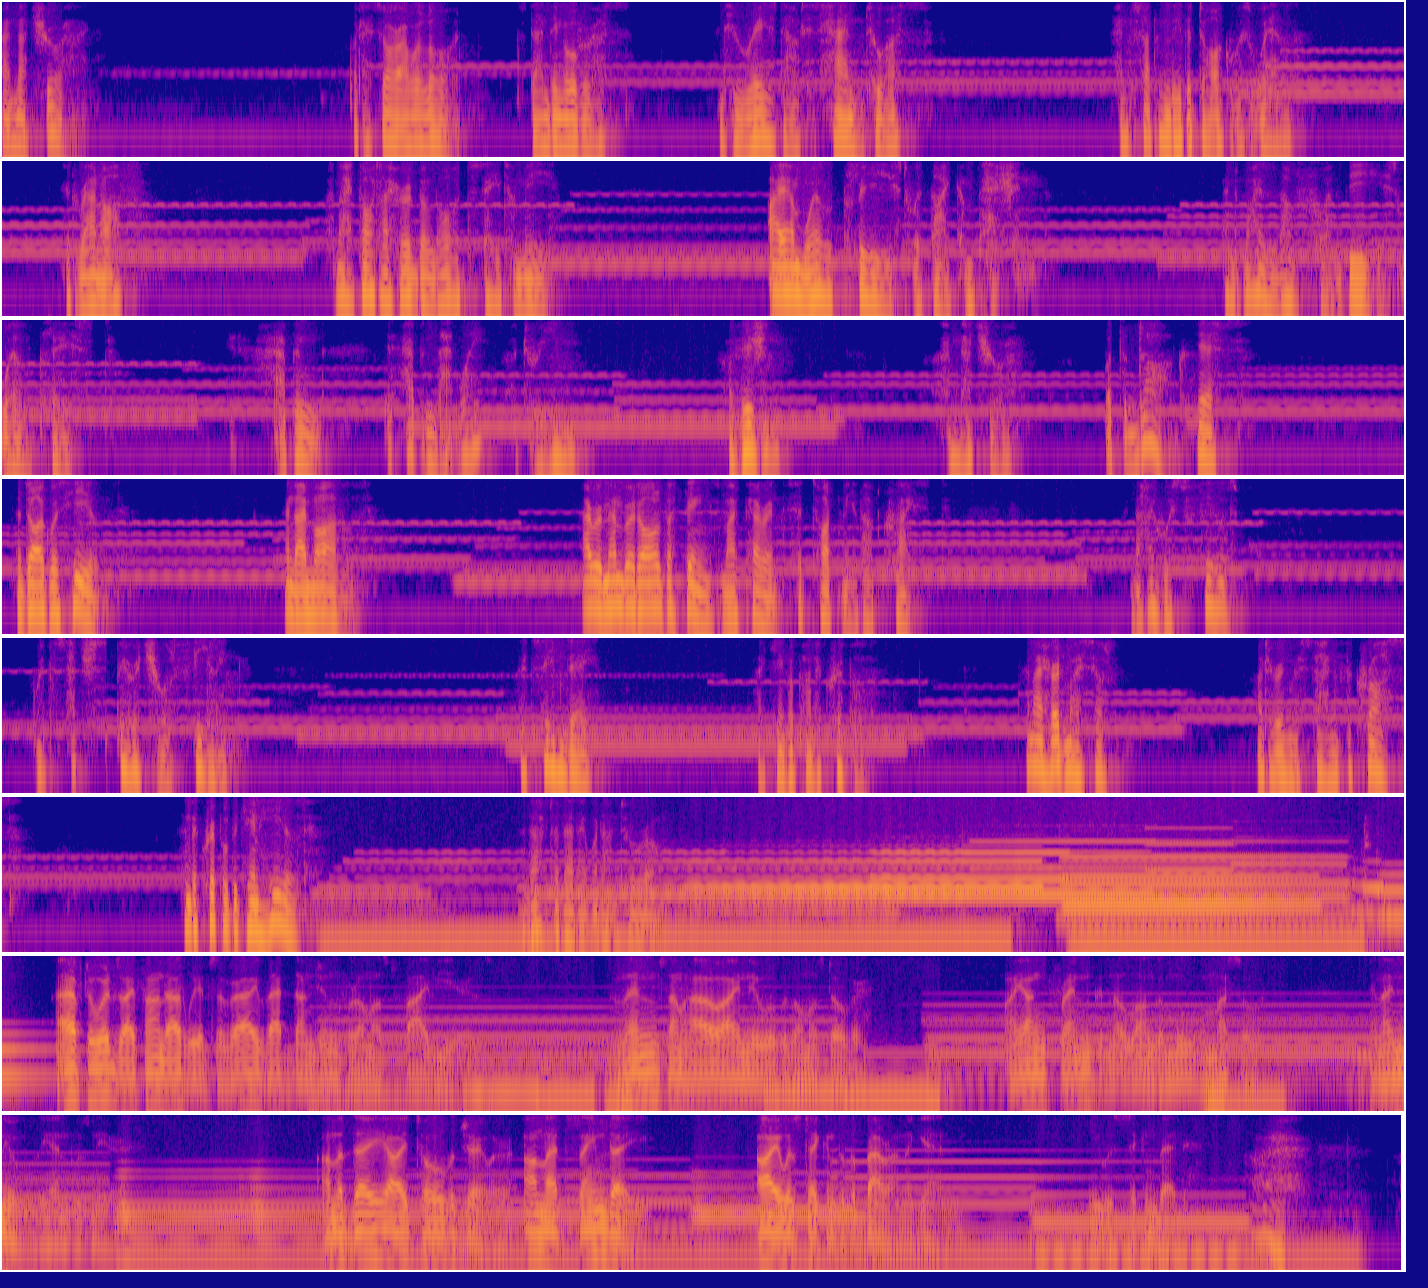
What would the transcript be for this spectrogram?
I'm not sure. But I saw our Lord standing over us, and he raised out his hand to us. And suddenly the dog was well. It ran off. And I thought I heard the Lord say to me, I am well pleased with thy compassion, and my love for thee is well placed. It happened. It happened that way? A dream? A vision? I'm not sure. But the dog. Yes. The dog was healed. And I marveled. I remembered all the things my parents had taught me about Christ. And I was filled with such spiritual feeling. That same day, I came upon a cripple. And I heard myself uttering the sign of the cross. And the cripple became healed. And after that, I went on to Rome. Afterwards, I found out we had survived that dungeon for almost five years. And then, somehow, I knew it was almost over. My young friend could no longer move a muscle, and I knew the end was near. On the day I told the jailer, on that same day, I was taken to the Baron again. He was sick in bed.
